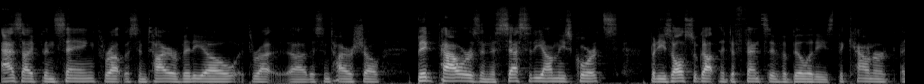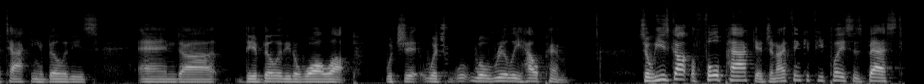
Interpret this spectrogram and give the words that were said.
as I've been saying throughout this entire video, throughout uh, this entire show. Big power is a necessity on these courts, but he's also got the defensive abilities, the counter attacking abilities, and uh, the ability to wall up, which it, which w- will really help him. So he's got the full package, and I think if he plays his best,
